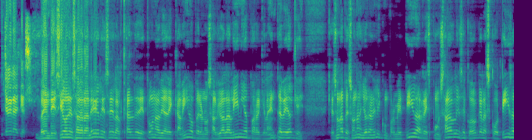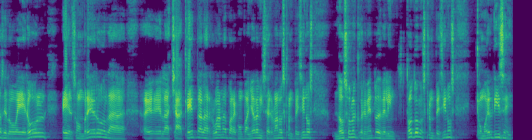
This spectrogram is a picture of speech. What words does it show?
Muchas gracias. Bendiciones a Granel, es el alcalde de Tona, vía de camino, pero nos salió a la línea para que la gente vea que, que es una persona, señora Nelly, comprometida, responsable, se coloca las cotizas, el overol, el sombrero, la, eh, la chaqueta, la ruana para acompañar a mis hermanos campesinos, no solo el corrimiento de Belín, todos los campesinos, como él dice,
